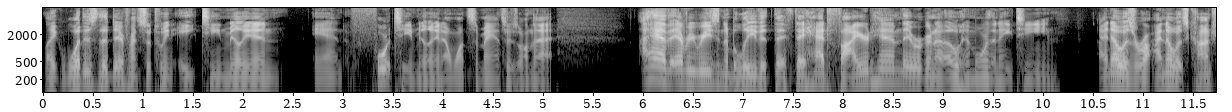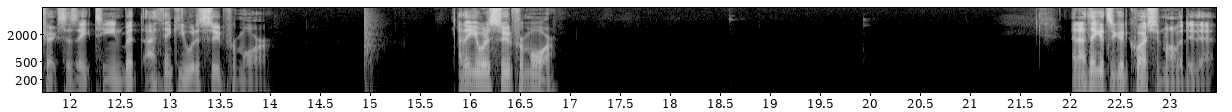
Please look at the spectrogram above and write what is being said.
Like, what is the difference between 18 million and 14 million? I want some answers on that. I have every reason to believe that if they had fired him, they were going to owe him more than 18. I know his I know his contract says 18, but I think he would have sued for more. I think he would have sued for more. And I think it's a good question, Mama. Do that.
